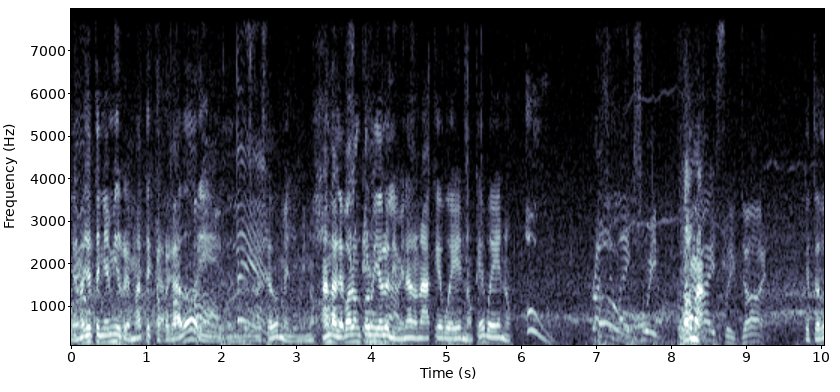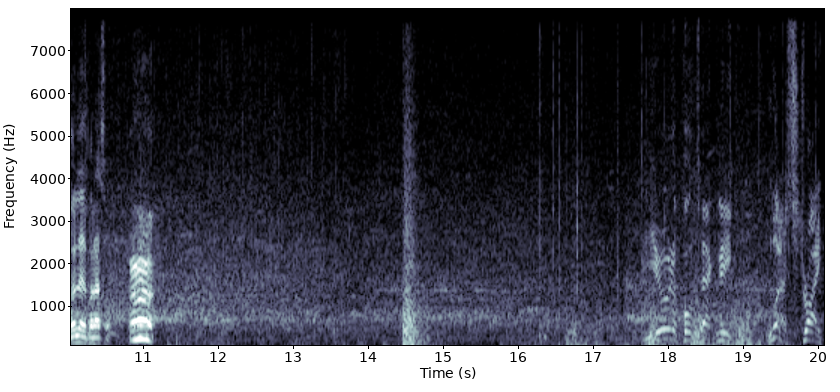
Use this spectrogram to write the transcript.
además ya tenía mi remate cargado y el desgraciado me eliminó. Ándale, Baron Corbin ya lo eliminaron. Ah, qué bueno, qué bueno. Toma, que te duele el brazo. Technique. What a strike.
